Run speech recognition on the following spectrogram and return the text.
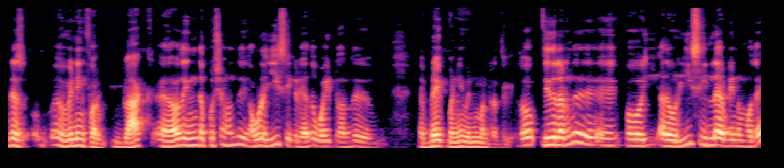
it is winning for black அதாவது இந்த பொசிஷன் வந்து அவ்வளோ ஈஸி கிடையாது. ஒயிட் வந்து பிரேக் பண்ணி வின் பண்ணுறதுக்கு ஸோ இதுலேருந்து இப்போ அது ஒரு ஈஸி இல்லை அப்படின்னும் போதே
